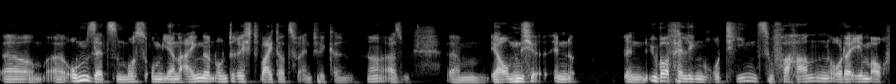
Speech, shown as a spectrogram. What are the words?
äh, äh, umsetzen muss, um ihren eigenen Unterricht weiterzuentwickeln. Ja, also ähm, ja, um nicht in in überfälligen Routinen zu verharren oder eben auch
